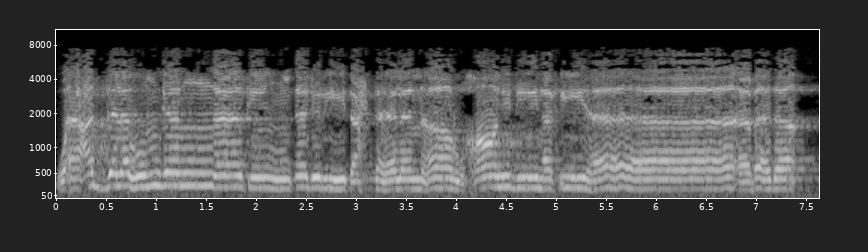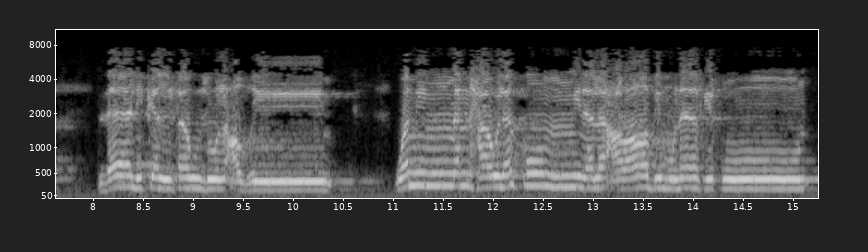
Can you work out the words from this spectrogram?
وأعد لهم جنات تجري تحتها الأنهار خالدين فيها أبدا. ذلك الفوز العظيم. وممن حولكم من الأعراب منافقون.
